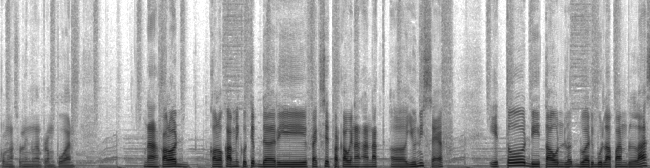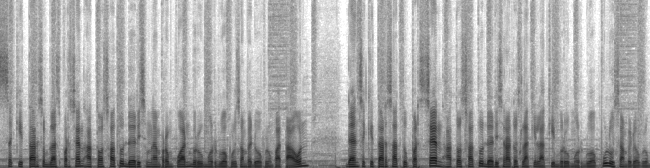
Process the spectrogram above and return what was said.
Komnas Perlindungan Perempuan. Nah, kalau kalau kami kutip dari Factsheet Perkawinan Anak eh, UNICEF itu di tahun le- 2018 sekitar 11% atau satu dari 9 perempuan berumur 20 sampai 24 tahun dan sekitar satu persen atau satu dari 100 laki-laki berumur 20 sampai 24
